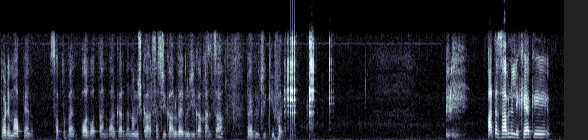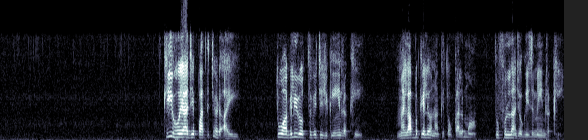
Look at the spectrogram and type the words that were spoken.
ਤੁਹਾਡੇ ਮਾਪਿਆਂ ਦਾ ਸਭ ਤੋਂ ਪਹਿਲਾਂ ਬਹੁਤ ਬਹੁਤ ਧੰਨਵਾਦ ਕਰਦਾ। ਨਮਸਕਾਰ, ਸਤਿ ਸ੍ਰੀ ਅਕਾਲ, ਵਾਹਿਗੁਰੂ ਜੀ ਕਾ ਖਾਲਸਾ, ਵਾਹਿਗੁਰੂ ਜੀ ਕੀ ਫਤਿਹ। ਪਾਤਰ ਸਾਹਿਬ ਨੇ ਲਿਖਿਆ ਕਿ ਕੀ ਹੋਇਆ ਜੇ ਪਤਝੜ ਆਈ? ਤੂੰ ਅਗਲੀ ਰੁੱਤ ਵਿੱਚ ਯਕੀਨ ਰੱਖੀ। ਮੈਂ ਲੱਭ ਕੇ ਲਿਆਉਣਾ ਕਿਤੋਂ ਕਲਮਾ? ਤੂੰ ਫੁੱਲਾਂ ਜੋਗੀ ਜ਼ਮੀਨ ਰੱਖੀ।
